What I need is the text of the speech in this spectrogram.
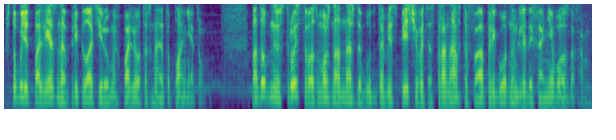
что будет полезно при пилотируемых полетах на эту планету. Подобные устройства, возможно, однажды будут обеспечивать астронавтов а, пригодным для дыхания воздухом,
